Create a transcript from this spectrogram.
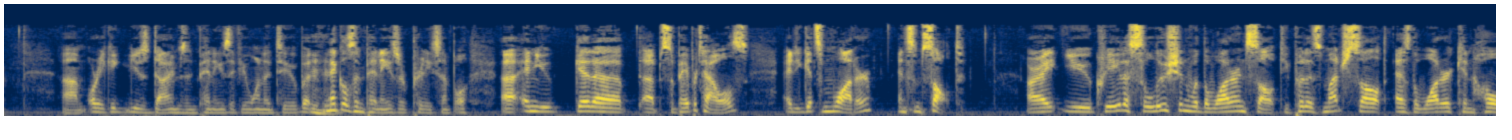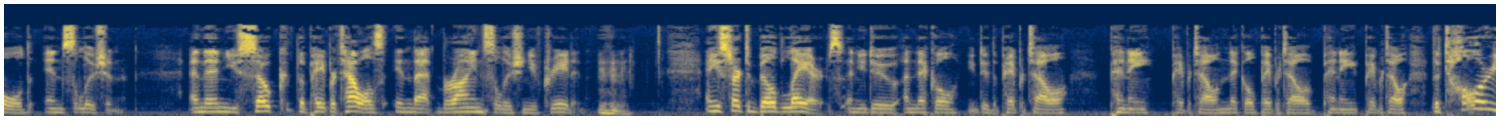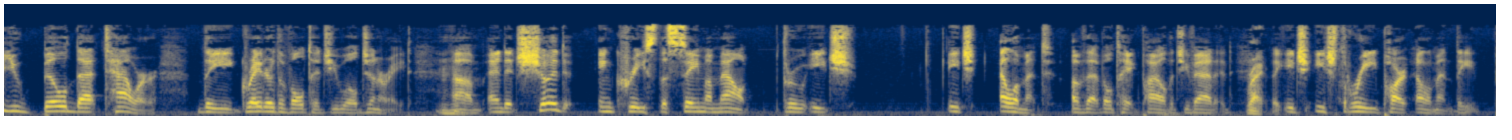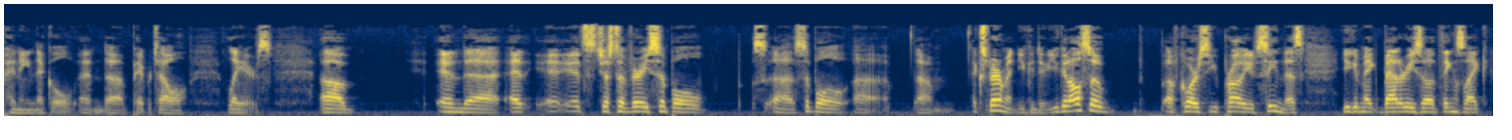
Um, or you could use dimes and pennies if you wanted to, but nickels and pennies are pretty simple. Uh, and you get uh, uh, some paper towels, and you get some water and some salt. All right, you create a solution with the water and salt. You put as much salt as the water can hold in solution, and then you soak the paper towels in that brine solution you've created. Mm-hmm. And you start to build layers, and you do a nickel, you do the paper towel, penny, paper towel, nickel, paper towel, penny, paper towel. The taller you build that tower, the greater the voltage you will generate. Um, and it should increase the same amount through each each element of that voltaic pile that you've added. Right. Like Each each three part element, the penny, nickel, and uh, paper towel layers. Uh, and uh, it's just a very simple, uh, simple uh, um, experiment you can do. You could also, of course, you probably have seen this. You can make batteries out of things like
